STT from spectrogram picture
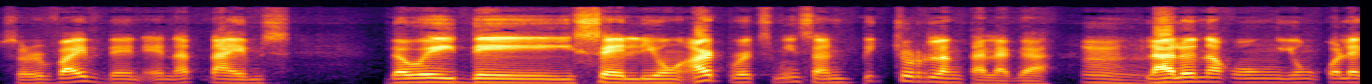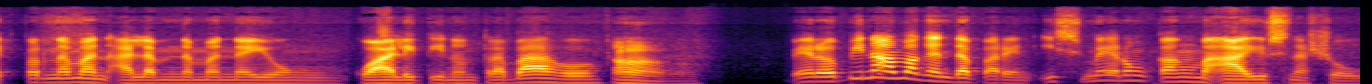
survive din and at times the way they sell yung artworks minsan picture lang talaga. Mhm. Lalo na kung yung collector naman alam naman na yung quality ng trabaho. Oo. Pero pinakamaganda pa rin is meron kang maayos na show.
